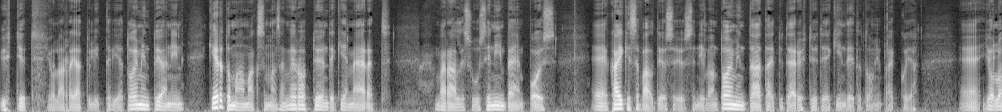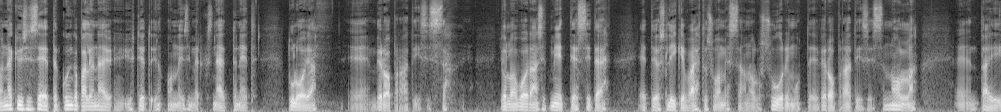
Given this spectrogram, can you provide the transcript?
yhtiöt, joilla on rajat ylittäviä toimintoja, niin kertomaan maksamansa verot, työntekijämäärät, varallisuus ja niin päin pois eh, kaikissa valtioissa, joissa niillä on toimintaa tai tytäryhtiöitä ja kiinteitä toimipaikkoja, eh, jolloin näkyisi se, että kuinka paljon nämä yhtiöt on esimerkiksi näyttäneet tuloja eh, veroparatiisissa, jolloin voidaan sitten miettiä sitä, että jos liikevaihto Suomessa on ollut suuri, mutta ei veroparatiisissa nolla, tai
